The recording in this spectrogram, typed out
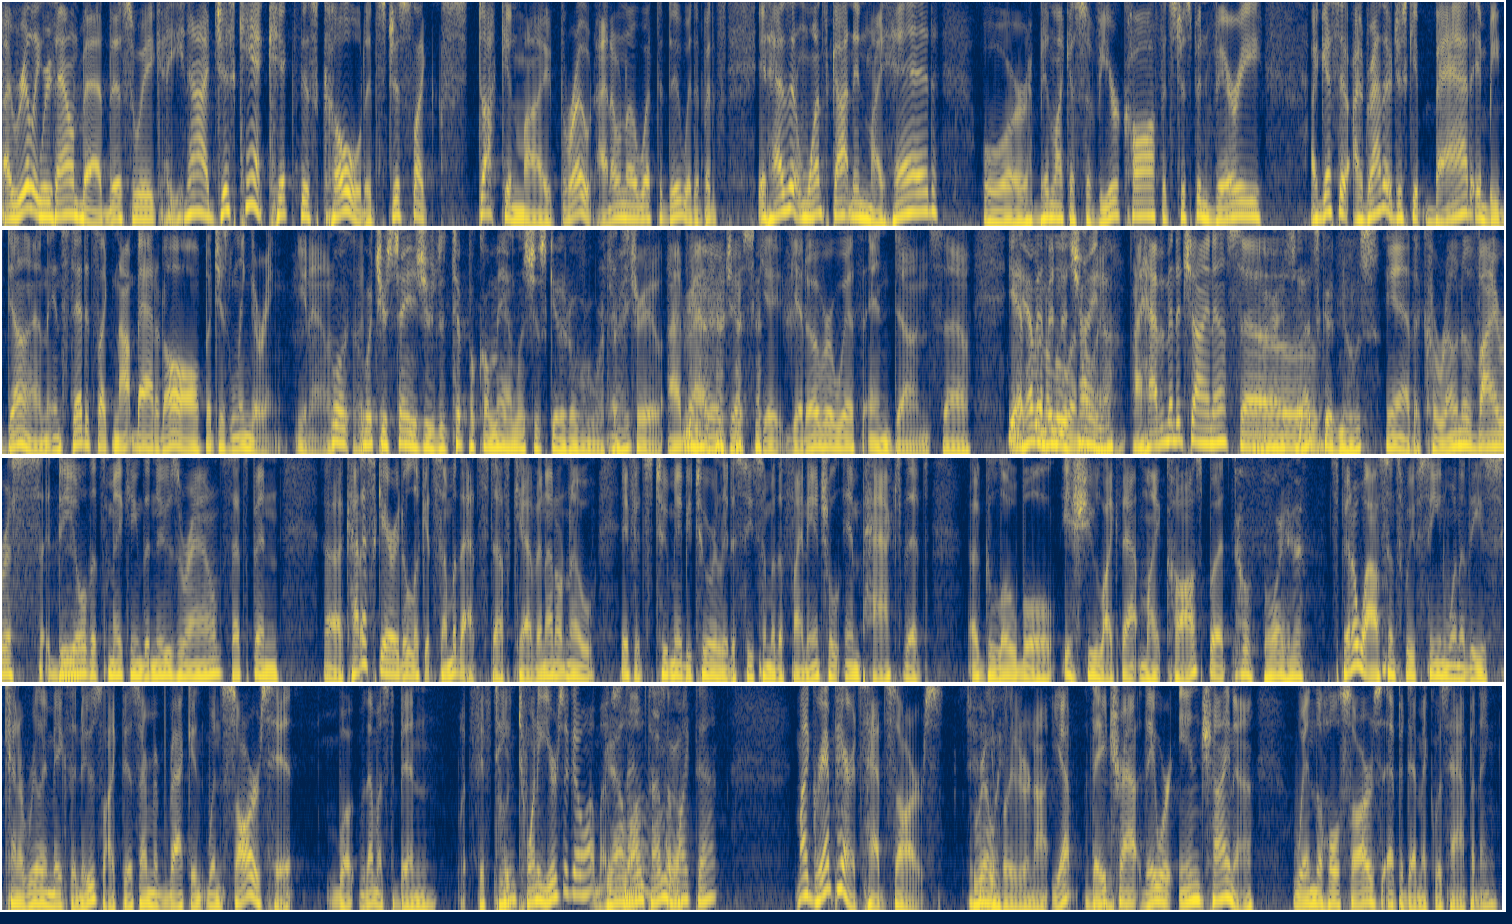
I really sound bad this week. You know, I just can't kick this cold. It's just like stuck in my throat. I don't know what to do with it, but it's it hasn't once gotten in my head or been like a severe cough. It's just been very I guess I'd rather just get bad and be done. Instead, it's like not bad at all, but just lingering. You know. Well, So- what you're saying is you're the typical man. Let's just get it over with, that's right? true. I'd rather just get get over with and done. So yeah, You haven't been, been to China. annoying. I haven't been to China, so, right, so that's good news. Yeah, the coronavirus deal that's making the news rounds. That's been uh, kind of scary to look at some of that stuff, Kevin. I don't know if it's too maybe too early to see some of the financial impact that a global issue like that might cause, but Oh boy, yeah. it's been a while since we've seen one of these kind of really make the news like this. I remember back in, when SARS hit, well, that must have been, what, 15, 20 years ago almost? Yeah, a now? long time Something ago. like that. My grandparents had SARS, Really? believe it or not. Yep. They, tra- they were in China when the whole SARS epidemic was happening.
